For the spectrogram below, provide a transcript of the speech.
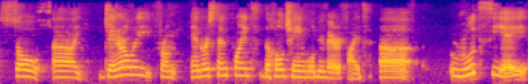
so uh, generally, from Android standpoint, the whole chain will be verified. Uh, root CA,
